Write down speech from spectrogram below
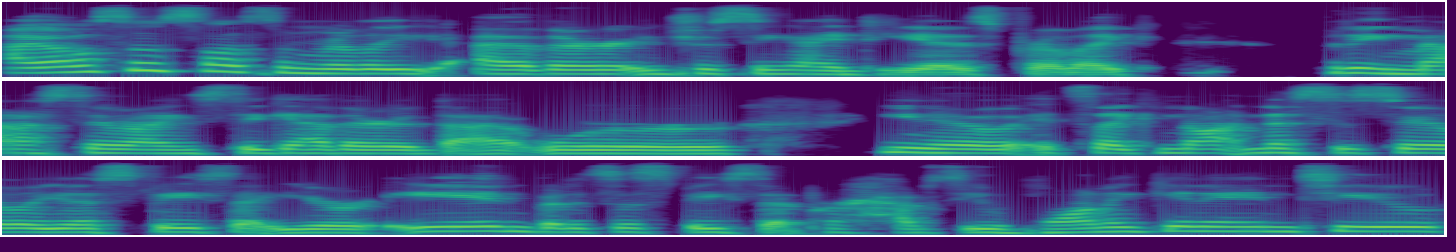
I also saw some really other interesting ideas for like putting masterminds together that were you know it's like not necessarily a space that you're in but it's a space that perhaps you want to get into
